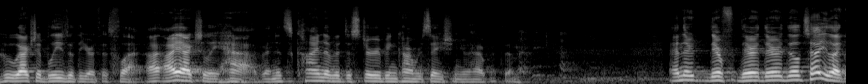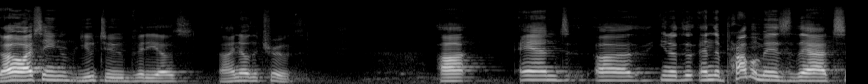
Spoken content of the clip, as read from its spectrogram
who actually believes that the earth is flat. I, I actually have, and it's kind of a disturbing conversation you have with them. and they're, they're, they're, they're, they'll tell you, like, oh, I've seen YouTube videos, I know the truth. Uh, and uh, you know, the, and the problem is that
